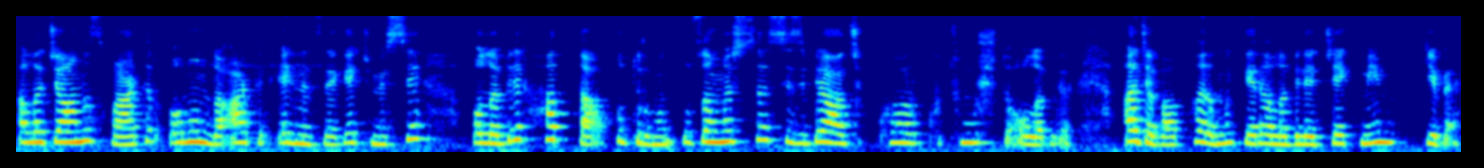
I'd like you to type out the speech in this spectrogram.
alacağınız vardır. Onun da artık elinize geçmesi olabilir. Hatta bu durumun uzaması sizi birazcık korkutmuş da olabilir. Acaba paramı geri alabilecek miyim gibi.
